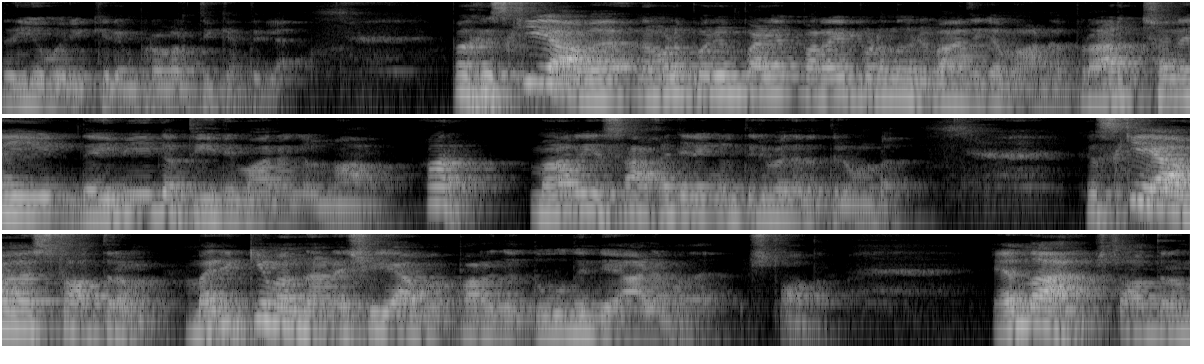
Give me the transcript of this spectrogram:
ദൈവം ഒരിക്കലും പ്രവർത്തിക്കത്തില്ല. ഇപ്പോൾ ഹിസ്കിയാവ് ഒരു പഴയ പറയപ്പെടുന്ന ഒരു വാചകമാണ് പ്രാർത്ഥനയിൽ ദൈവിക തീരുമാനങ്ങൾ മാറും. മാറും. മാറിയ സാഹചര്യങ്ങൾ തിരുവചനത്തിലുണ്ട്. ഹിസ്കിയാവ് സ്തോത്രം. മരിക്കുമെന്നാണ് ഷിയാവ് പറഞ്ഞ ദൂതിന്റെ ആഴമത്. സ്തോത്രം. എന്നാൽ സ്തോത്രം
